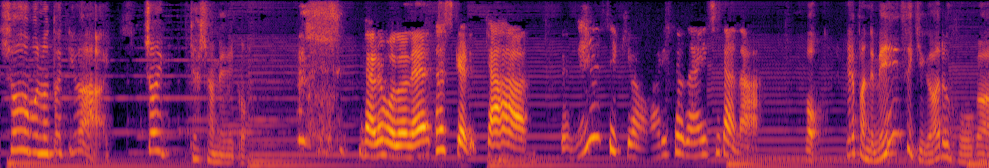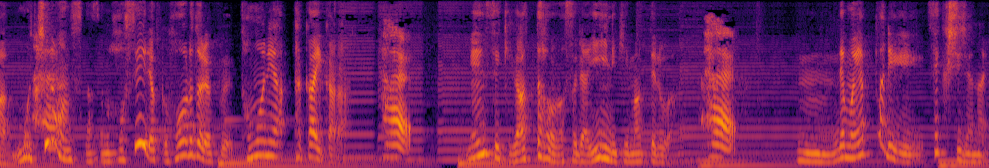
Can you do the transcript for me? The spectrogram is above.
勝負の時はちょい華奢めに行こ なるほどね。確かに。じゃあ、面積は割と大事だな。うそう。やっぱね面積がある方がもちろんさその補正力ホールド力ともに高いからはい。面積があった方がそりゃいいに決まってるわ。はい。うん。でもやっぱりセクシーじゃない。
